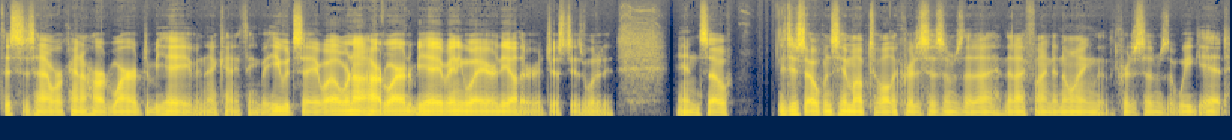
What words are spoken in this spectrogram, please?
this is how we're kind of hardwired to behave and that kind of thing. But he would say, well, we're not hardwired to behave any way or the other. It just is what it is. And so it just opens him up to all the criticisms that I that I find annoying, the criticisms that we get,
